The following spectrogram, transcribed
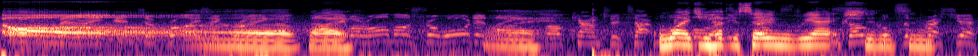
Oh, Very enterprising uh, why? And they were almost rewarded. Why? Well, Why do you have the same reactions Soak up the and pressure,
